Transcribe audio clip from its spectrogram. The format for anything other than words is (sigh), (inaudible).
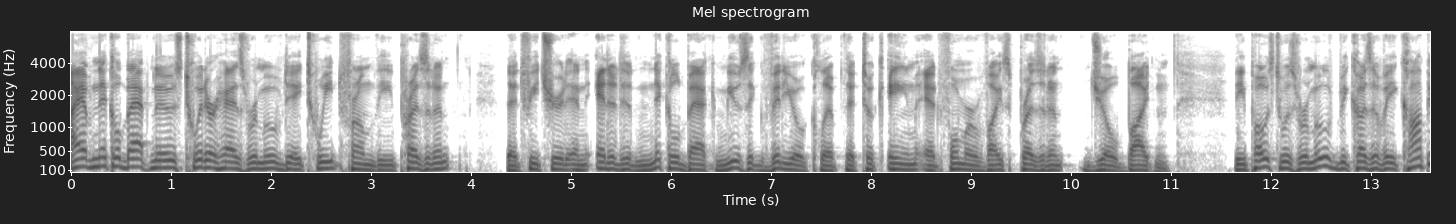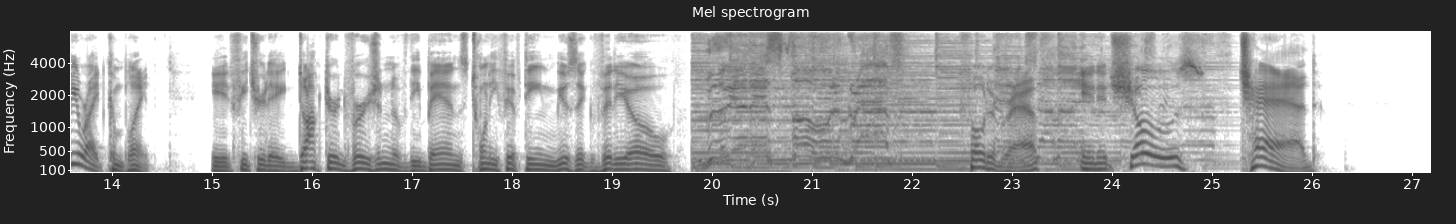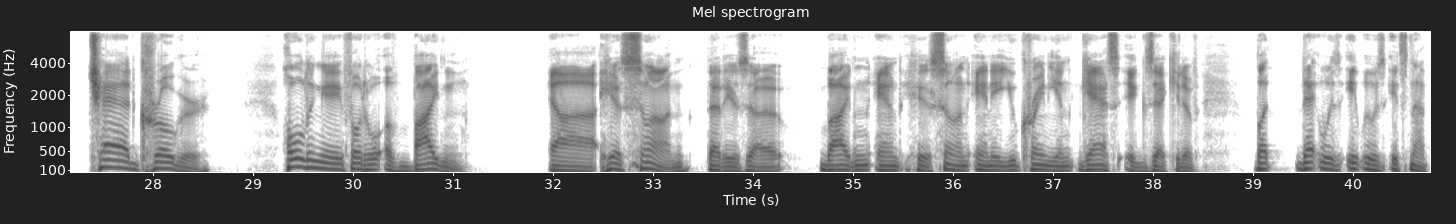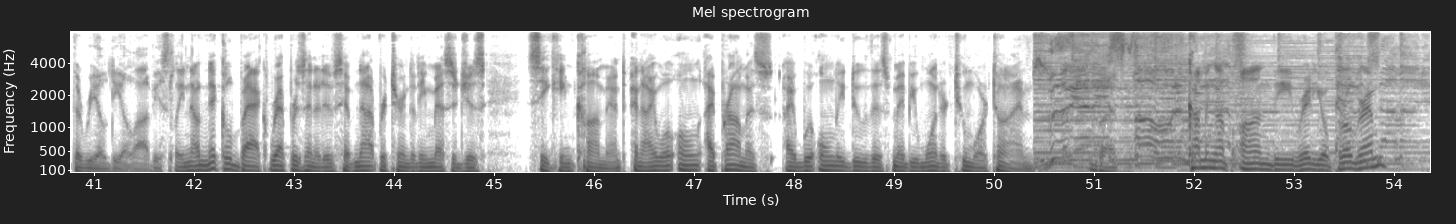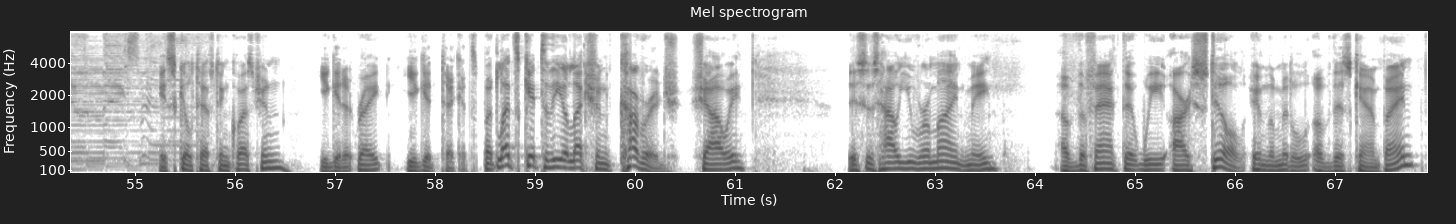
I have Nickelback news. Twitter has removed a tweet from the president that featured an edited Nickelback music video clip that took aim at former Vice President Joe Biden. The post was removed because of a copyright complaint. It featured a doctored version of the band's 2015 music video Look at this photograph. photograph, and it shows Chad, Chad Kroeger, holding a photo of Biden, uh, his son, that is uh, Biden and his son, and a Ukrainian gas executive. But that was it was it's not the real deal, obviously. Now Nickelback representatives have not returned any messages seeking comment, and I will only I promise I will only do this maybe one or two more times. But coming up on the radio program, a skill testing question. You get it right, you get tickets. But let's get to the election coverage, shall we? This is how you remind me of the fact that we are still in the middle of this campaign.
